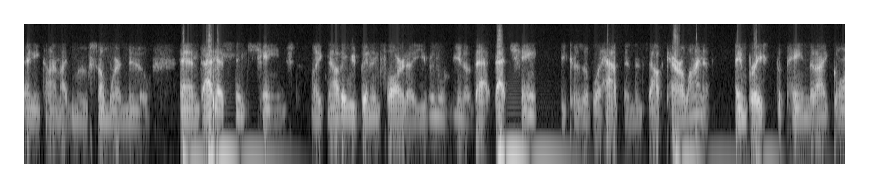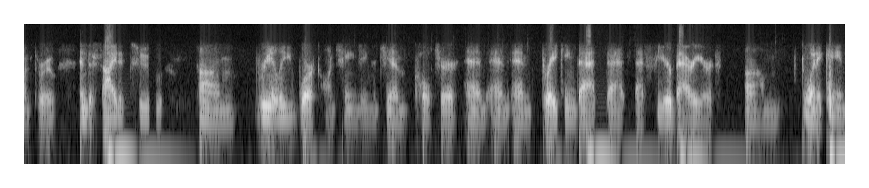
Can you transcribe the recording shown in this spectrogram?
anytime I'd move somewhere new, and that has since changed. Like now that we've been in Florida, even you know that that changed because of what happened in South Carolina. I embraced the pain that I'd gone through and decided to um, really work on changing the gym culture and and and breaking that that that fear barrier um, when it came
